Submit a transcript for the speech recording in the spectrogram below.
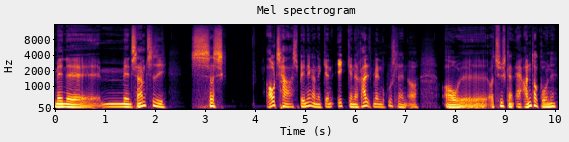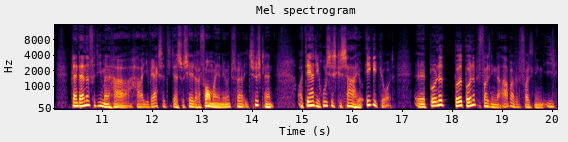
Men, men samtidig så aftager spændingerne gen, ikke generelt mellem Rusland og, og, øh, og Tyskland af andre grunde. Blandt andet fordi man har, har iværksat de der sociale reformer, jeg nævnte før, i Tyskland. Og det har de russiske zar jo ikke gjort. Øh, bundet, både bundebefolkningen og arbejderbefolkningen i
